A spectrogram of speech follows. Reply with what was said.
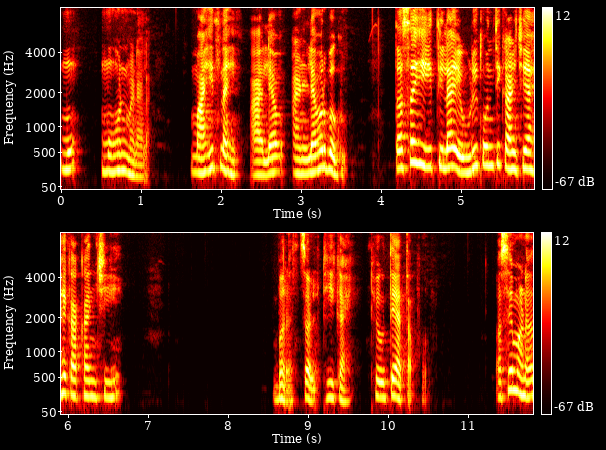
मो मोहन म्हणाला. माहीत नाही आल्या आणल्यावर बघू. तसंही तिला एवढी कोणती काळजी आहे काकांची? बरं चल ठीक आहे ठेवते आता फोन. असे म्हणत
